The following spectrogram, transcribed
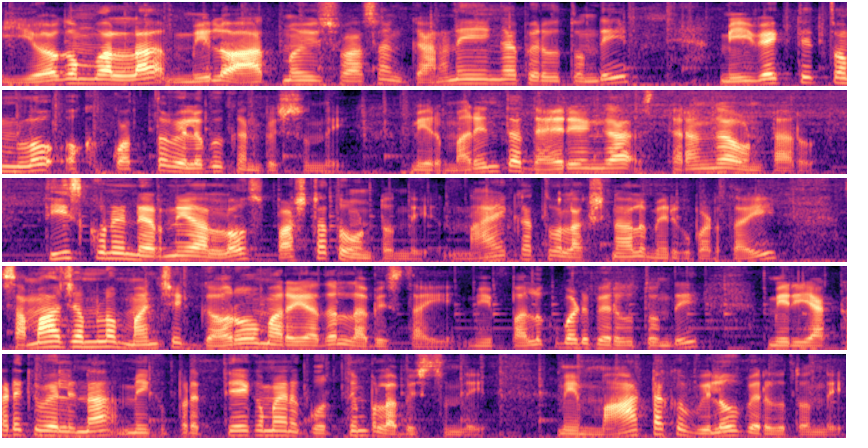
ఈ యోగం వల్ల మీలో ఆత్మవిశ్వాసం గణనీయంగా పెరుగుతుంది. మీ వ్యక్తిత్వంలో ఒక కొత్త వెలుగు కనిపిస్తుంది. మీరు మరింత ధైర్యంగా స్థిరంగా ఉంటారు. తీసుకునే నిర్ణయాల్లో స్పష్టత ఉంటుంది. నాయకత్వ లక్షణాలు మెరుగుపడతాయి. సమాజంలో మంచి గౌరవ మర్యాదలు లభిస్తాయి. మీ పలుకుబడి పెరుగుతుంది. మీరు ఎక్కడికి వెళ్ళినా మీకు ప్రత్యేకమైన గుర్తింపు లభిస్తుంది. మీ మాటకు విలువ పెరుగుతుంది.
